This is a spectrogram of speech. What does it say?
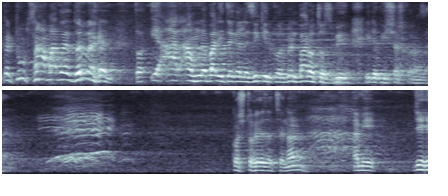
একটা ধরে রাখেন। তো আর আমরা বাড়িতে গেলে জিকির করবেন, বারো তসবির। এটা বিশ্বাস করা যায় কষ্ট হয়ে যাচ্ছে না? আমি, জি,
